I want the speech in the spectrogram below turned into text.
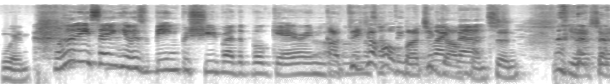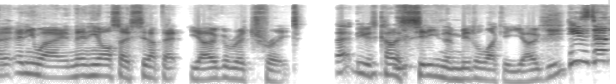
when Wasn't he saying he was being pursued by the Bulgarian I government? think a whole bunch of like governments that? and you know so anyway and then he also set up that yoga retreat that he was kind of sitting in the middle like a yogi He's done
